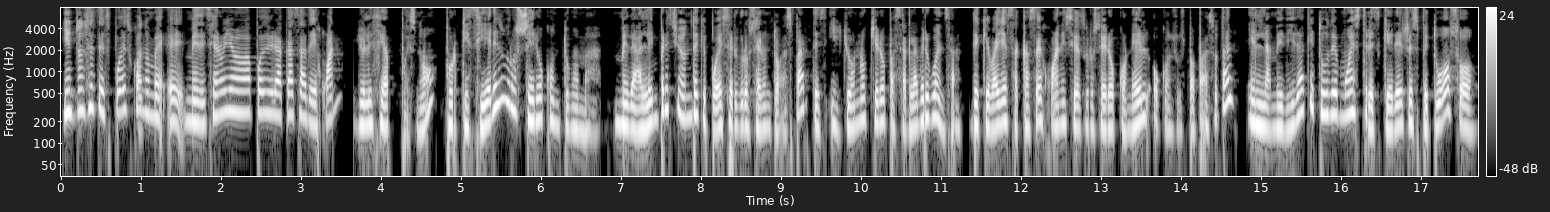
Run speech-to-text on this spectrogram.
Y entonces después cuando me, eh, me decían, oye mamá, ¿puedo ir a casa de Juan? Yo le decía, pues no, porque si eres grosero con tu mamá, me da la impresión de que puedes ser grosero en todas partes y yo no quiero pasar la vergüenza de que vayas a casa de Juan y seas grosero con él o con sus papás o tal. En la medida que tú demuestres que eres respetuoso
